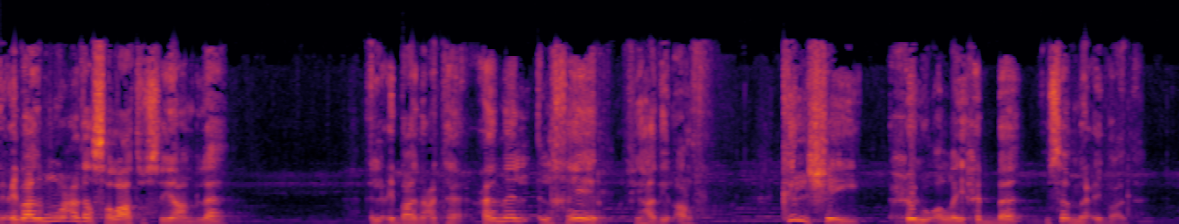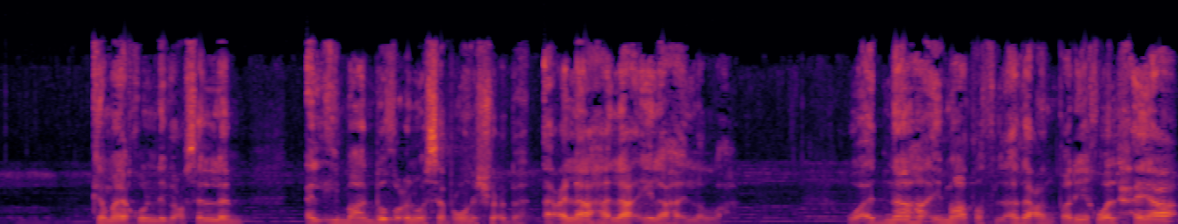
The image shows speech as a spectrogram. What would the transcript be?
العبادة مو معناتها صلاة وصيام لا. العبادة معناتها عمل الخير في هذه الأرض. كل شيء حلو الله يحبه يسمى عبادة. كما يقول النبي صلى الله عليه وسلم الإيمان بضع وسبعون شعبة أعلاها لا إله إلا الله. وأدناها إماطة الأذى عن طريق والحياء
